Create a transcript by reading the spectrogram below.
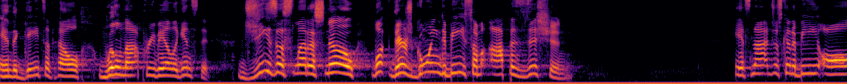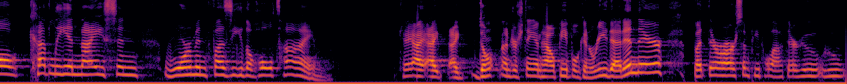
and the gates of hell will not prevail against it. Jesus let us know look, there's going to be some opposition. It's not just going to be all cuddly and nice and warm and fuzzy the whole time. Okay, I, I, I, don't understand how people can read that in there, but there are some people out there who, who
